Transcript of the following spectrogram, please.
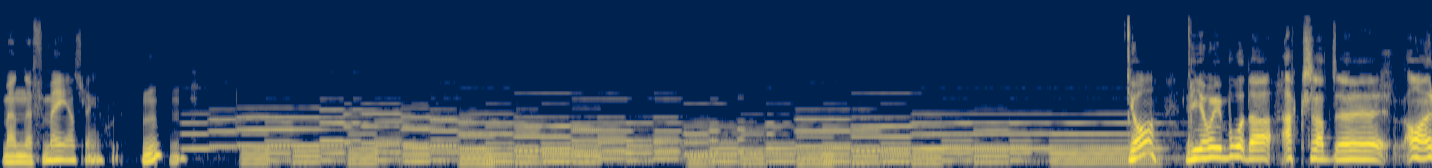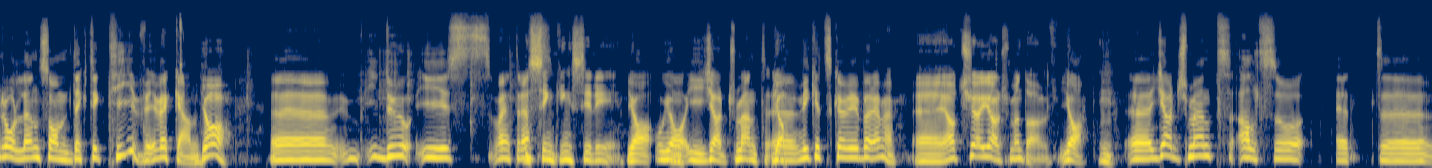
Men eh, för mig än så länge sju. Mm. Ja, vi har ju båda axlat eh, ja, rollen som detektiv i veckan. Ja! Eh, du i, s- vad heter det? Sinking City. Ja, och jag i Judgment. Mm. Ja. Eh, vilket ska vi börja med? Eh, jag kör Judgment då. Ja, Mm. Eh, Judgment, alltså ett eh,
